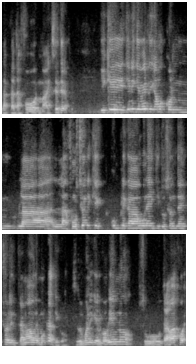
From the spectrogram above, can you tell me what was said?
las plataformas, etcétera y que tiene que ver, digamos, con las funciones que cumple cada una institución dentro del entramado democrático. Se supone que el gobierno, su trabajo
